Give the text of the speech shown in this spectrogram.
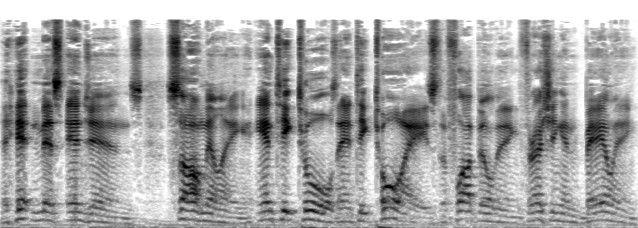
the hit and miss engines, sawmilling, antique tools, antique toys, the flop building, threshing and baling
